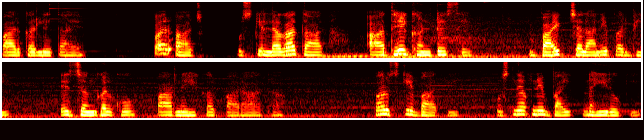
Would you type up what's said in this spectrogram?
पार कर लेता है। पर आज उसके लगातार आधे घंटे से बाइक चलाने पर भी इस जंगल को पार नहीं कर पा रहा था। पर उसके बाद भी उसने अपनी बाइक नहीं रोकी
